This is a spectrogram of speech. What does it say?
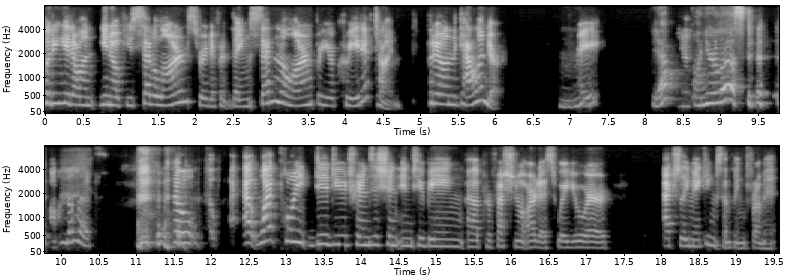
putting it on, you know, if you set alarms for different things, set an alarm for your creative time, put it on the calendar, mm-hmm. right? Yep, yeah, on your list. on the list. so, at what point did you transition into being a professional artist where you were actually making something from it?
